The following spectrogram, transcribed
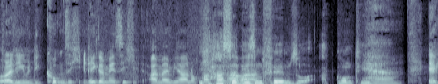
oder die, die gucken sich regelmäßig einmal im Jahr nochmal ich hasse diesen Film so abgrundtief. Ja, er,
